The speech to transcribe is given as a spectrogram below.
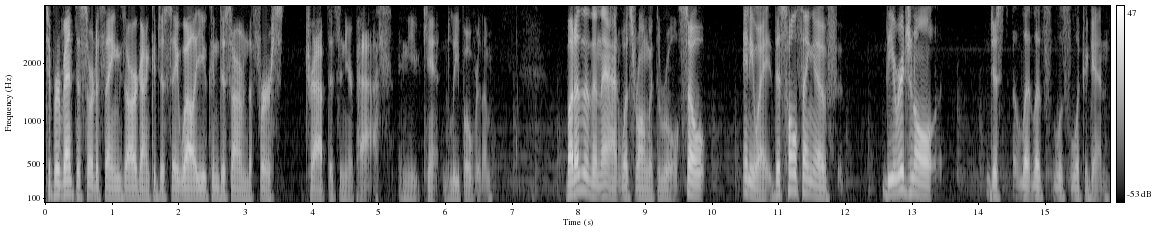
to prevent this sort of thing, Zargon could just say, well, you can disarm the first trap that's in your path and you can't leap over them. But other than that, what's wrong with the rule? So anyway, this whole thing of the original just let, let's let's look again.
